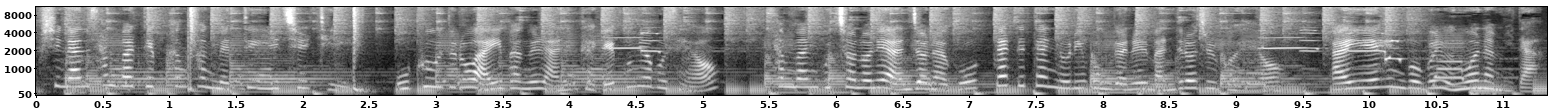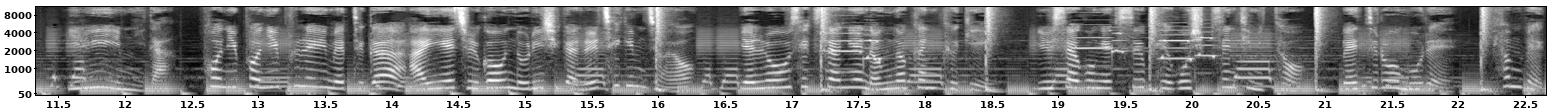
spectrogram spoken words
푹신한 삼바테 팡팡 매트 17T 오크우드로 아이방을 아늑하게 꾸며보세요. 39,000원에 안전하고 따뜻한 놀이 공간을 만들어줄 거예요. 아이의 행복을 응원합니다. 1위입니다. 포니포니 플레이 매트가 아이의 즐거운 놀이 시간을 책임져요. 옐로우 색상의 넉넉한 크기 140X 150cm 매트로 모래, 편백,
